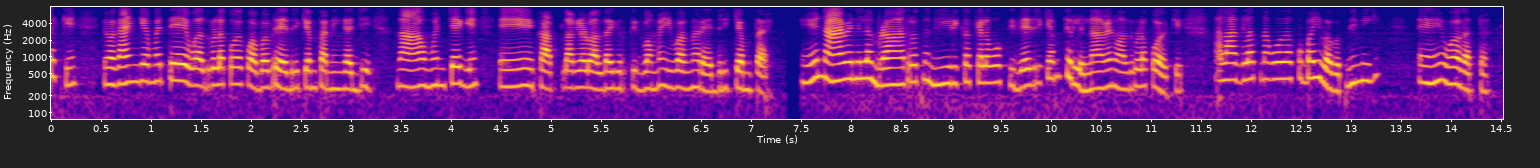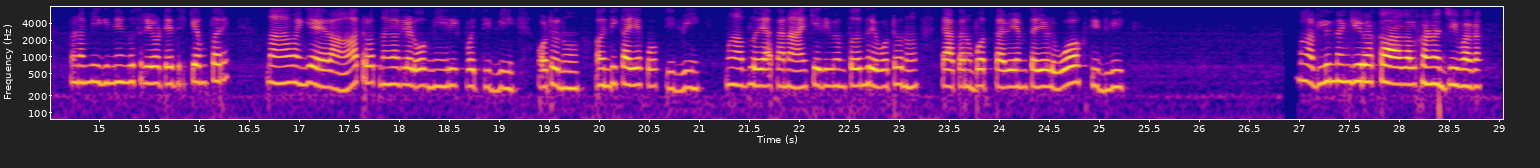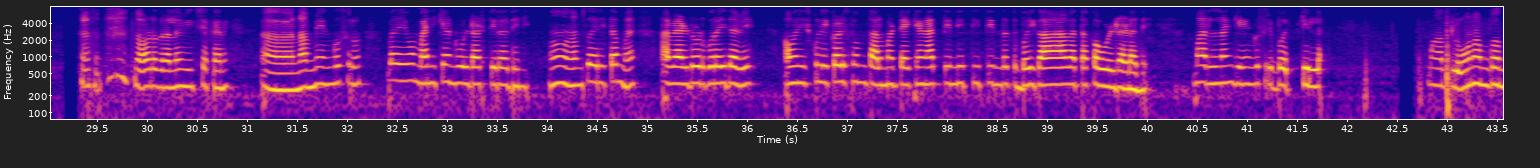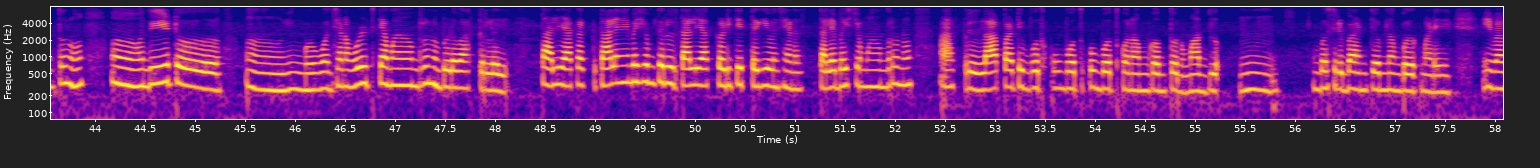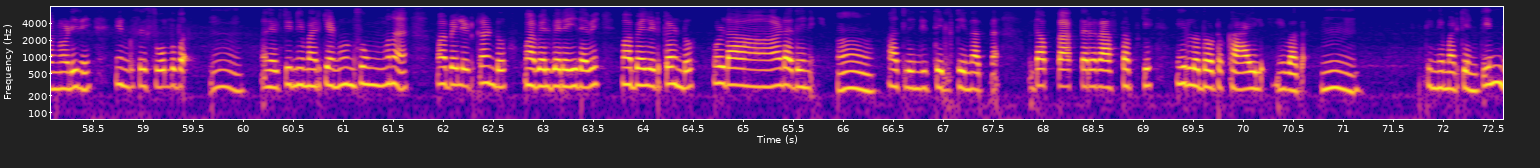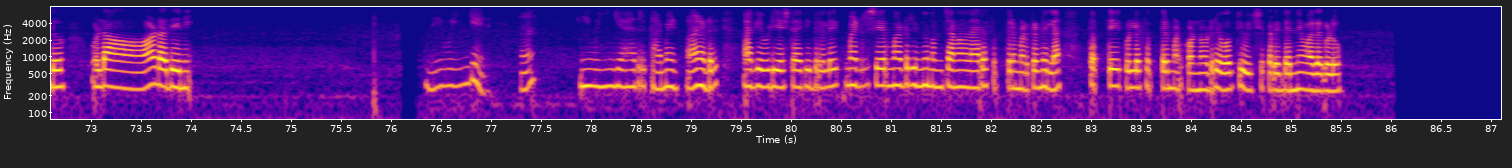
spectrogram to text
ಇವಾಗ ಹಂಗೆ ಮತ್ತೆ ಹೊಲ್ದೊಳಕ್ಕೆ ಹೋಗಕ್ಕೆ ಒಬ್ಬೊಬ್ರು ಹೆದ್ರಿಕೆಂತಾರೆ ನಿಂಗೆ ಅಜ್ಜಿ. ನಾವು ಮುಂಚೆಗೆ, ಏ ಕತ್ಲಾಗ್ಲಾಡು ಹೊಲ್ದಾಗ ಇರ್ತಿದ್ವಮ್ಮ ಇವಾಗ ನಾವು ಹೆದ್ರಿಕೆಂತಾರೆ ಏ, ನಾವೇನಿಲ್ಲ ರಾತ್ರಿ ಹೊತ್ತು ನೀರಿಕ್ಕೆಲ್ಲ ಹೋಗ್ತಿದ್ವಿ ಹೆದ್ರಿಕೆಂತಿರ್ಲಿಲ್ಲ ನಾವೇನು ಹೊಲ್ದೊಳಕ್ಕೆ ಹೋಗಕ್ಕೆ. ಅಲ್ಲ, ಆಗ್ಲತ್ನಾಗ ಹೋಗಕ್ಕೂ ಭಯವಾಗುತ್ತೆ ನಿಮಗೆ. ಏ, ಹೋಗತ್ತೆ. ಮೇಡಮ್ ಈಗಿನ ಹೆಂಗಸ್ರಿ ಒಟ್ಟು ಹೆದ್ರಿಕೆಂತಾರೆ ನಾವು ಹಂಗೆ ರಾತ್ರಿ ಹೊತ್ನಾಗಲೇ ಹೋಗಿ ನೀರಿಗೆ ಬತ್ತಿದ್ವಿ. ಒಟ್ಟನು ಹಂದಿ ಕಾಯಕ್ಕೆ ಹೋಗ್ತಿದ್ವಿ. ಮೊದಲು ಯಾತನ ಅಂತ ಅಂತಂದ್ರೆ ಒಟ್ಟನು ಯಾತನ ಬತ್ತವೆ ಅಂತ ಹೇಳಿ ಹೋಗ್ತಿದ್ವಿ. ಮೊದ್ಲಿನಂಗೆ ಇರೋಕ್ಕಾಗಲ್ಲ ಕಣಜ್ಜಿ ಇವಾಗ. ನೋಡಿದ್ರಲ್ಲ ವೀಕ್ಷಕನೇ. ನಮ್ಮ ಹೆಂಗಸರು ಬರೀ ಮನಿಕೊಂಡು ಉಲ್ಟಾಡ್ತಿರೋದೀನಿ ಹ್ಞೂ ನಮ್ಮ ಸರಿ ತಮ್ಮ. ಅವೆರಡು ಹುಡುಗರು ಇದ್ದಾವೆ ಅವನ ಸ್ಕೂಲಿಗೆ ಕಳಿಸೋ ತಾಲ್ಮಟ್ಟೆ ಹಾಕ್ಯಣ ತಿಂಡಿ ತಿಂದ ಬೈಗಾಗ ತಕ ಉಲ್ಡಾಡೋದೆ ಮೊದ್ಲಂಗೆ ಹೆಂಗಸ್ರಿ ಬದುಕಿಲ್ಲ ಮೊದಲು ನಮ್ಗಂತೂ ಒಂದೀಟು ಹಿಂಗೆ ಒಂದು ಸಣ್ಣ ಉಳ್ಟ್ಕೊಂಬ ಅಂದ್ರೂ ಬಿಡವಾಗ್ತಿರ್ಲಿಲ್ಲ ತಲೆ ಹಾಕಕ್ಕೆ ತಲೆನೇ ಬೈಸ್ಕೊಂತಿರ್ಲಿಲ್ಲ ತಾಲಿ ಹಾಕಿ ಕಡಿಕೆ ತೆಗಿ ಒಂದು ಸಣ್ಣ ತಲೆ ಬೈಸ್ಕೊಂಬ ಅಂದ್ರೂ ಆಗ್ತಿರ್ಲಿಲ್ಲ. ಆ ಪಾಟಿ ಬದುಕು ಬದುಕು ಬದುಕು ನಮ್ಗಂತೂ ಮೊದಲು. ಹ್ಞೂ ಬಸ್ರಿ ಬಾ ಅಂತ ನಂಗೆ ಬದುಕು ಮಾಡಿದ್ವಿ ಇವಾಗ ನೋಡಿರಿ, ಹಿಂಗೆ ಸುಲಭ ಹ್ಞೂ ಒಂದೆರಡು ತಿಂಡಿ ಮಾಡ್ಕೊಂಡು ಸುಮ್ಮನೆ ಮೊಬೈಲ್ ಇಟ್ಕೊಂಡು, ಮೊಬೈಲ್ ಬೇರೆ ಇದ್ದಾವೆ ಮೊಬೈಲ್ ಇಟ್ಕೊಂಡು ಓಡಾಡೋದೇನಿ ಹ್ಞೂ ಅತ್ಲಿಂದ ತಿಲ್ ಅತ್ತ ದಪ್ಪ ಆಗ್ತಾರೆ ರಾಸ್ತಪ್ಪಿಗೆ ಇಲ್ಲ ದೊಡ್ಡ ಕಾಯಿಲೆ ಇವಾಗ. ಹ್ಞೂ ತಿಂಡಿ ಮಾಡ್ಕೊಂಡು ತಿಂದು ಓಡಾಡೋದೇನೆ. ನೀವು ಹಿಂಗೆ, ಹಾಂ? ನೀವು ಹಿಂಗೆ ಆದ್ರೆ ಕಮೆಂಟ್ ಮಾಡಿರಿ. ಹಾಗೆ ವಿಡಿಯೋ ಇಷ್ಟ ಆಗಿದ್ರೆ ಲೈಕ್ ಮಾಡಿರಿ ಶೇರ್ ಮಾಡಿರಿ. ಇನ್ನು ನಮ್ಮ ಚಾನಲ್ ಯಾರು ಸಬ್ಸ್ಕ್ರೈಬ್ ಮಾಡ್ಕೊಂಡಿಲ್ಲ, ತಪ್ಪೇ ಕೂಡಲೇ ಸಬ್ಸ್ಕ್ರೈಬ್ ಮಾಡ್ಕೊಂಡು ನೋಡ್ರಿ. ಓಕೆ ವೀಕ್ಷಕರೇ, ಧನ್ಯವಾದಗಳು.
